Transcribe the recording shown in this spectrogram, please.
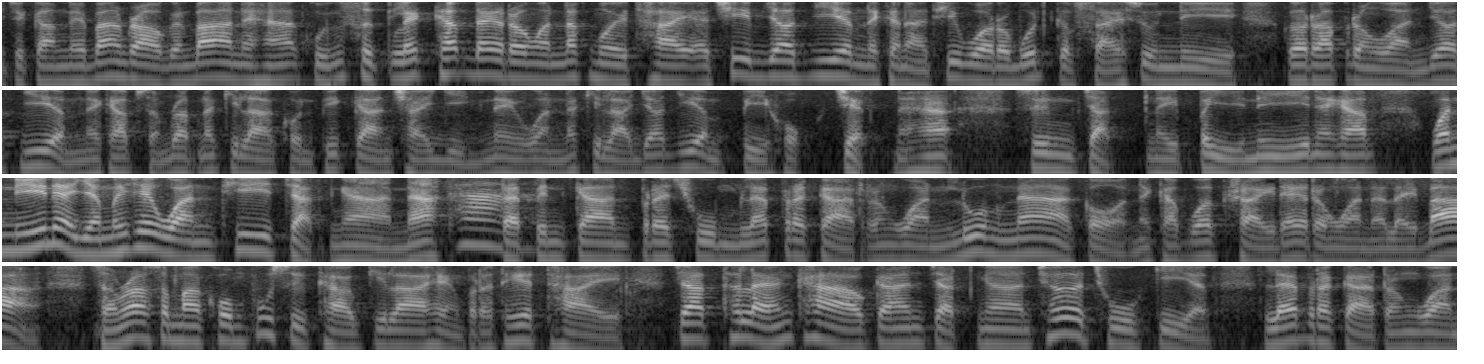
กิจกรรมในบ้านเรากันบ้างนะฮะ ขุนศึกเล็กครับ ได้รางวัลนักมวยไทยอาชีพยอดเยี่ยมในขณะที่วรวุฒิกับสายสุนี ก็รับรางวัลยอดเยี่ยมนะครับสำหรับนักกีฬาคนพิการชายหญิงในวันนักกีฬายอดเยี่ยมปี 67 นะฮะ ซึ่งจัดในปีนี้นะครับ วันนี้เนี่ยยังไม่ใช่วันที่จัดงานนะค่ะแต่เป็นการประชุมและประกาศรางวัลล่วงหน้าก่อนนะครับว่าใครได้รางวัลอะไรบ้างสำหรับสมาคมผู้สื่อข่าวกีฬาแห่งประเทศไทย จัดแถลงข่าวการจัดงานเชิดชูเกียรติ และประกาศรางวัล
